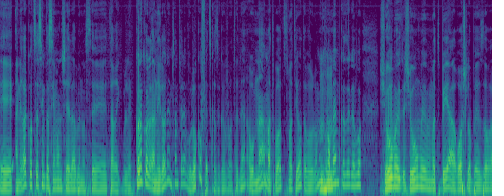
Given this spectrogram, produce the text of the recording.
אה, אני רק רוצה לשים את הסימן שאלה בנושא טאריק בלק. קודם כל, אני לא יודע אם שמת לב, הוא לא קופץ כזה גבוה, אתה יודע? אמנם מטבעות עוצמתיות, אבל הוא לא מהמם. מתרומם כזה גבוה. שהוא שהוא מטביע, הראש שלו באזור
